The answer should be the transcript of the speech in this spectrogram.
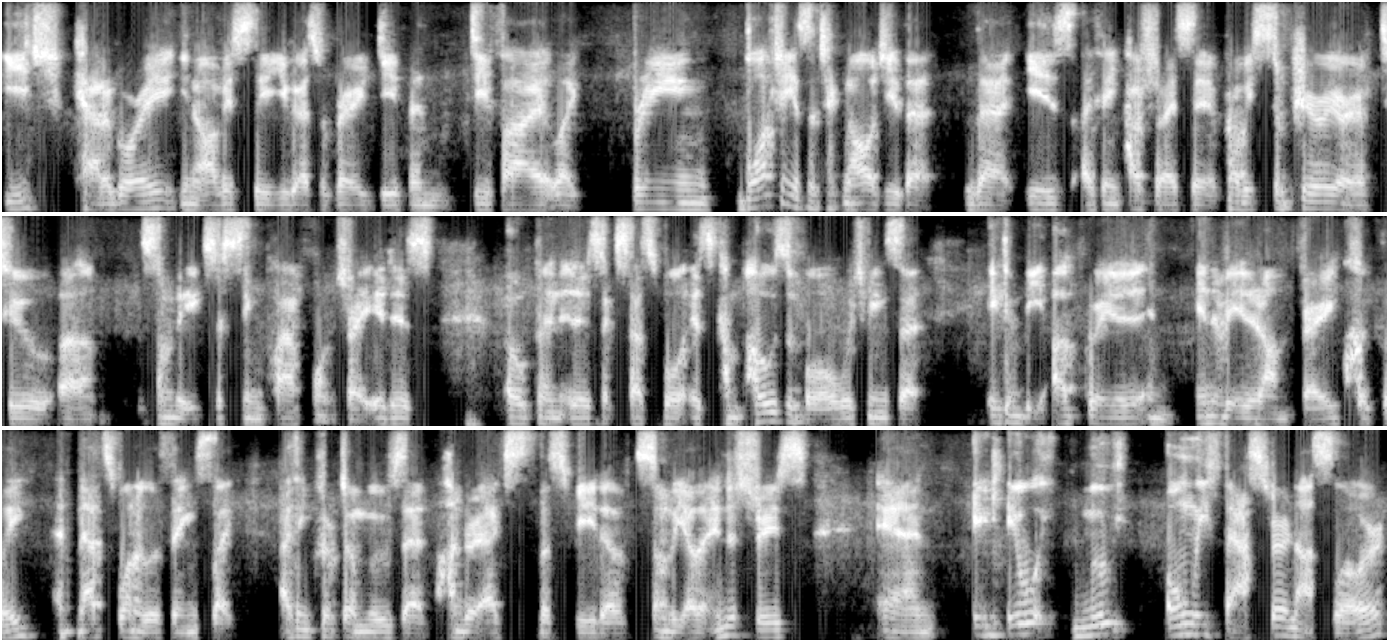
each category, you know, obviously you guys are very deep in DeFi, like bringing blockchain is a technology that that is, I think, how should I say it, probably superior to um, some of the existing platforms, right? It is open, it is accessible, it's composable, which means that it can be upgraded and innovated on very quickly. And that's one of the things like I think crypto moves at 100x the speed of some of the other industries. And it, it will move only faster, not slower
